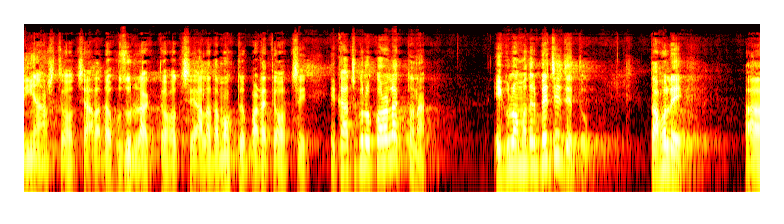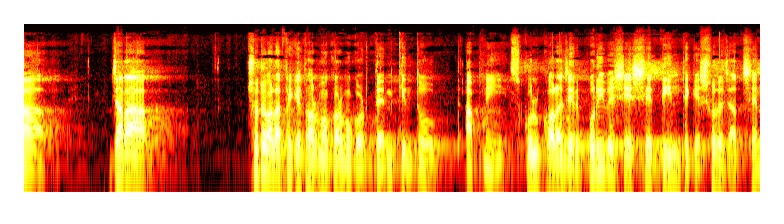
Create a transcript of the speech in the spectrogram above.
নিয়ে আসতে হচ্ছে, আলাদা হুজুর রাখতে হচ্ছে, আলাদা মক্ত পাঠাতে হচ্ছে এই কাজগুলো করা লাগতো না। এগুলো আমাদের বেঁচে যেত। তাহলে যারা ছোটবেলা থেকে ধর্মকর্ম করতেন, কিন্তু আপনি স্কুল কলেজের পরিবেশে সে দিন থেকে সরে যাচ্ছেন,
